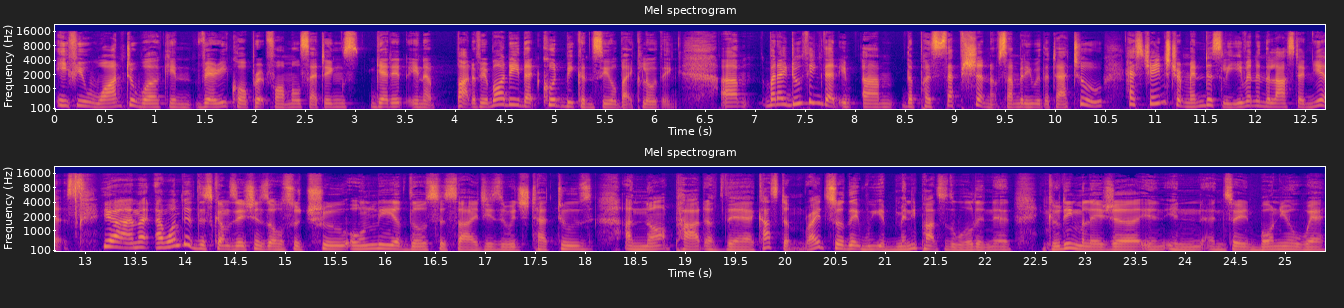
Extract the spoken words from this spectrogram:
if you want to work in very corporate formal settings, get it in a part of your body that could be concealed by clothing. Um, but I do think that um, the perception of somebody with a tattoo has changed tremendously, even in the last 10 years. Yeah, and I, wonder if this conversation is also true only of those societies in which tattoos are not part of their custom, right? So they, we, many parts of the world, in, uh, including Malaysia, in, in and so in Borneo, where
